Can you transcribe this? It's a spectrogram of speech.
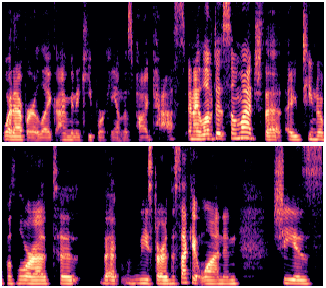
whatever. Like I'm going to keep working on this podcast." And I loved it so much that I teamed up with Laura to that we started the second one and she is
